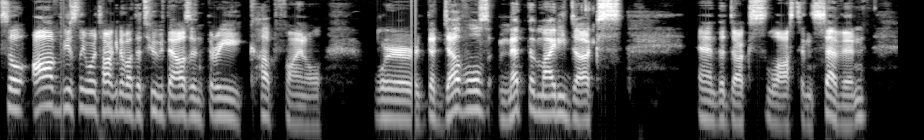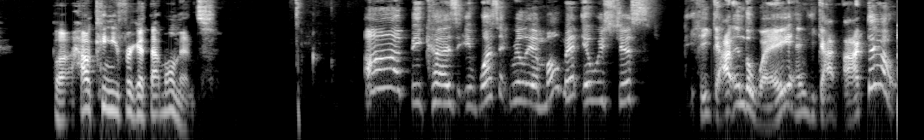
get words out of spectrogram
So obviously, we're talking about the 2003 Cup final, where the Devils met the Mighty Ducks, and the Ducks lost in seven. But how can you forget that moment? Uh, because it wasn't really a moment. It was just he got in the way and he got knocked out.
